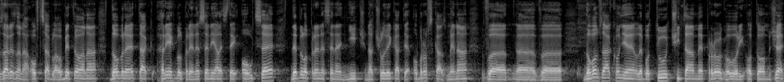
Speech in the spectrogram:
zarezaná ovca, byla obětovaná, dobré, tak hriech byl prenesený, ale z té ovce nebylo prenesené nič na člověka. To je obrovská zmena v, v Novom zákoně, lebo tu čítáme, prorok hovorí o tom, že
